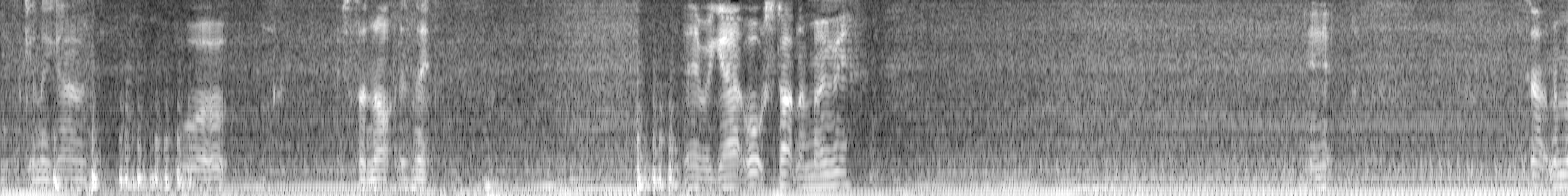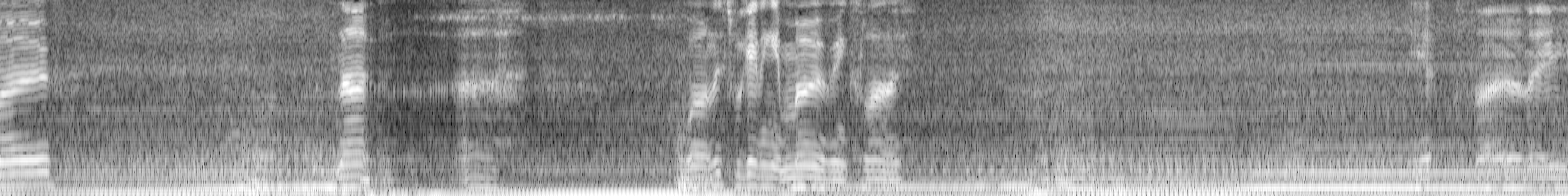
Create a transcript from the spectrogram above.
It's gonna go. Whoa. The knot, isn't it? There we go. Oh, starting to move it. Yeah. Starting to move. No. Uh, well, at least we're getting it moving slowly. Yep, slowly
